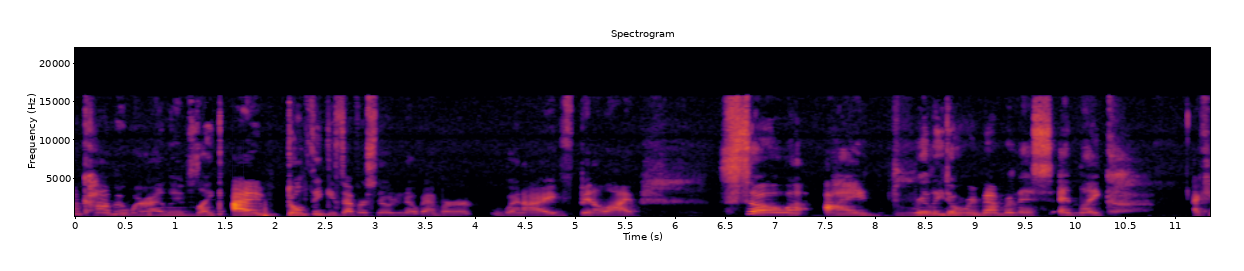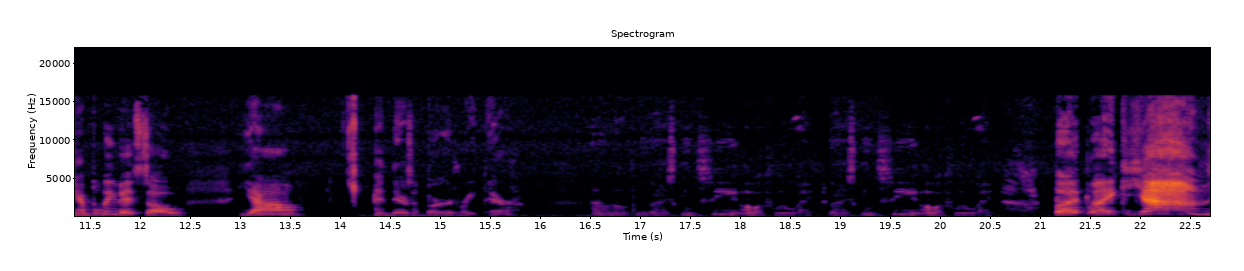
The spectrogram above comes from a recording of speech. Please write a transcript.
uncommon where I live. Like I don't think it's ever snowed in November when I've been alive. So I really don't remember this and like I can't believe it. So yeah. And there's a bird right there. I don't know if you guys can see. Oh, it flew away. You guys can see. Oh, it flew away. But like, yeah, I'm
